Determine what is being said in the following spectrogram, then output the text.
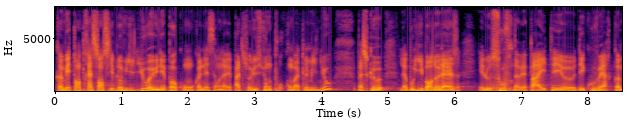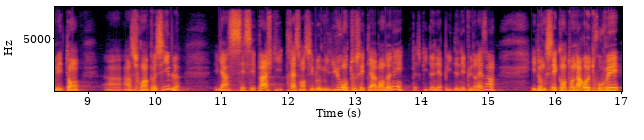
comme étant très sensibles au mildiou à une époque où on connaissait, on n'avait pas de solution pour combattre le mildiou, parce que la bouillie bordelaise et le soufre n'avaient pas été euh, découverts comme étant un soin possible eh bien, ces cépages qui, très sensibles au milieu, ont tous été abandonnés, parce qu'ils ne donnaient, plus de raisin. Et donc, c'est quand on a retrouvé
